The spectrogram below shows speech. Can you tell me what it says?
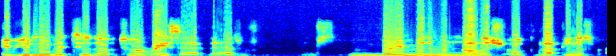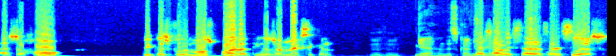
If you leave it to the to a race that, that has very minimum knowledge of Latinos as a whole, because for the most part, Latinos are Mexican. Mm-hmm. Yeah, in this country. That's how they that's how they see us.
